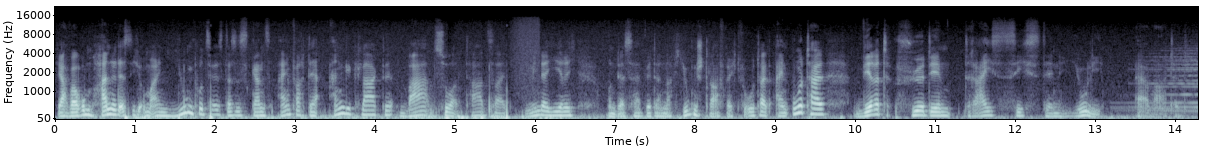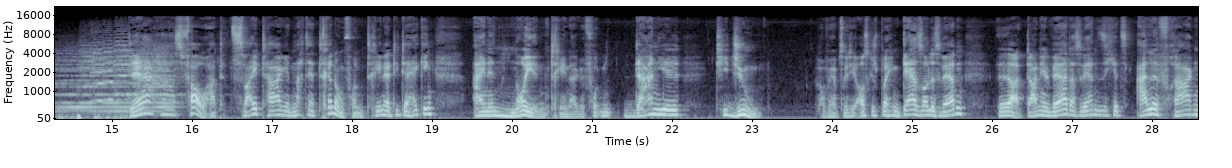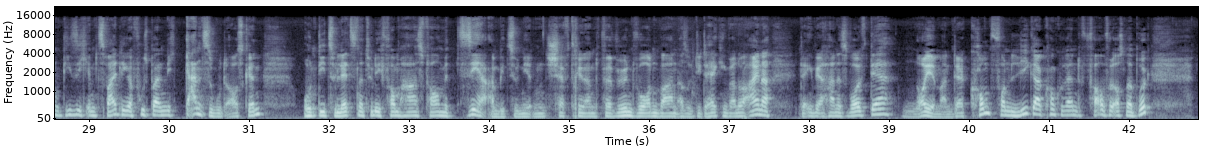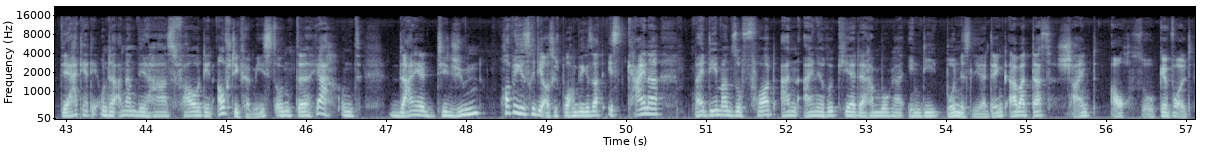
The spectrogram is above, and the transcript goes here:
Ja, warum handelt es sich um einen Jugendprozess? Das ist ganz einfach. Der Angeklagte war zur Tatzeit minderjährig und deshalb wird er nach Jugendstrafrecht verurteilt. Ein Urteil wird für den 30. Juli erwartet. Der HSV hat zwei Tage nach der Trennung von Trainer Dieter Hecking einen neuen Trainer gefunden, Daniel Tijun. Ich hoffe, ich habe es richtig ausgesprochen. Der soll es werden. Ja, Daniel Wehr, das werden sich jetzt alle fragen, die sich im Zweitliga-Fußball nicht ganz so gut auskennen und die zuletzt natürlich vom HSV mit sehr ambitionierten Cheftrainern verwöhnt worden waren. Also Dieter Hecking war nur einer, der irgendwie Hannes Wolf, der neue Mann, der kommt von Liga-Konkurrent VfL Osnabrück. Der hat ja unter anderem den HSV den Aufstieg vermiest und äh, ja, und Daniel Tijun, hoffentlich ist es richtig ausgesprochen, wie gesagt, ist keiner, bei dem man sofort an eine Rückkehr der Hamburger in die Bundesliga denkt. Aber das scheint auch so gewollt.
